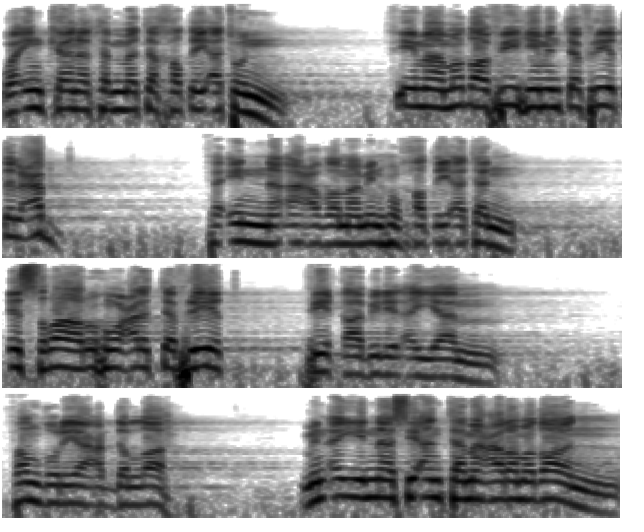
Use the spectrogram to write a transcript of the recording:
وإن كان ثمة خطيئة فيما مضى فيه من تفريط العبد فإن أعظم منه خطيئة إصراره على التفريط في قابل الأيام. فانظر يا عبد الله من أي الناس أنت مع رمضان؟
